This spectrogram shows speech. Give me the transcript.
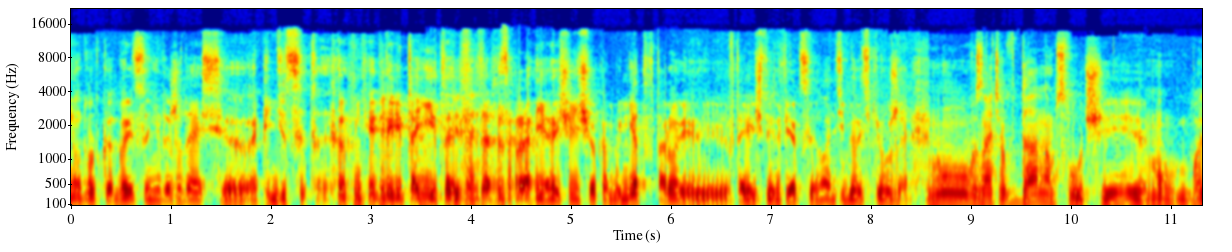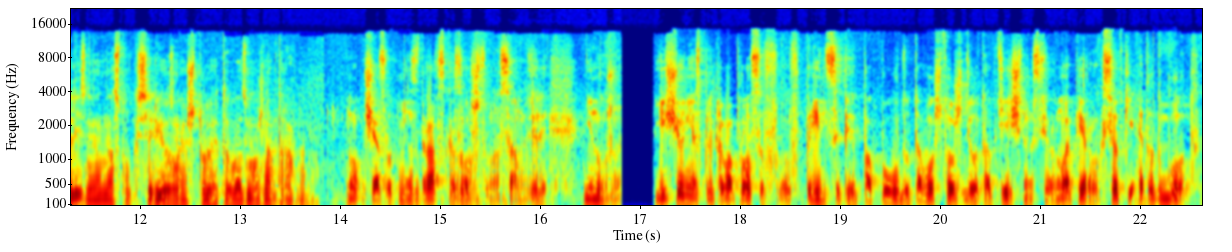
Ну, тут, как говорится, не дожидаясь э, аппендицита, перитонита, заранее еще ничего как бы нет второй вторичной инфекции, но антибиотики уже. Ну, вы знаете, в данном случае ну, болезнь настолько серьезная, что это, возможно, оправдано. Ну, сейчас вот Минздрав сказал, что на самом деле не нужно. Еще несколько вопросов, в принципе, по поводу того, что ждет аптечную сферу. Ну, во-первых, все-таки этот год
